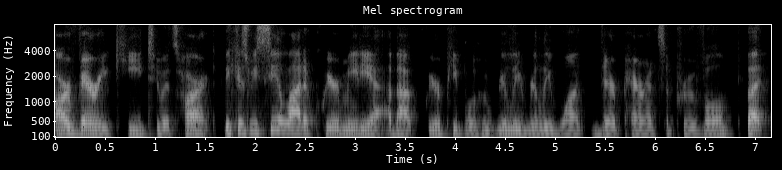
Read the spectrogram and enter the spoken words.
are very key to its heart because we see a lot of queer media about queer people who really, really want their parents' approval. But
